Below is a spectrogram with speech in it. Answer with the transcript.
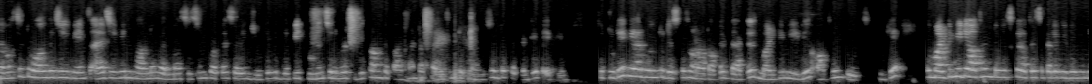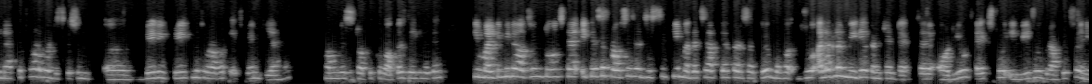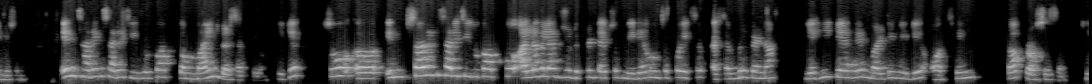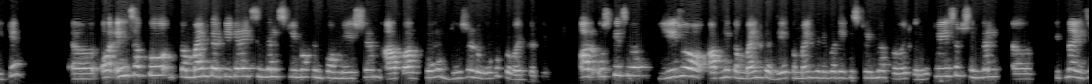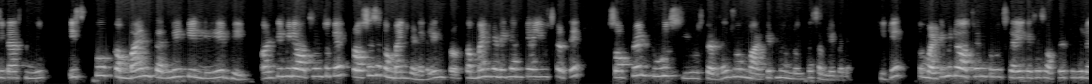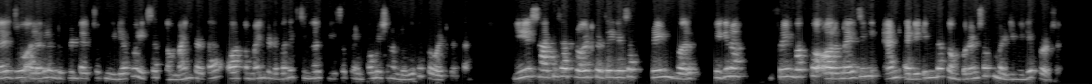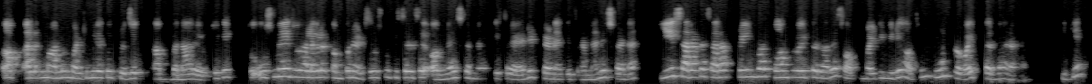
Namaste to all the JVNs. I, JVN Bhavna Verma, Assistant Professor in Jyoti Vidyapeeth Women's University from Department of Science and Technology in the faculty of APM. So today we are going to discuss on our topic that is multimedia authoring tools. ठीक है तो multimedia authoring tools क्या होते हैं पहले video में मैंने आपको थोड़ा बहुत डिस्कशन वेरी ब्रीफ में थोड़ा बहुत एक्सप्लेन किया है हम इस टॉपिक को वापस देख लेते हैं कि मल्टीमीडिया ऑथरिंग टूल्स क्या एक ऐसा प्रोसेस है जिसकी मदद से आप क्या कर सकते हो बहुत जो अलग अलग मीडिया कंटेंट है चाहे ऑडियो टेक्स्ट हो इमेज हो ग्राफिक्स हो एनिमेशन इन सारे की सारी चीज़ों को आप कंबाइन कर सकते हो ठीक है? सो इन सारी की सारी चीज़ों को आपको अलग अलग जो डिफरेंट टाइप्स ऑफ़ मीडिया उन सबको एक साथ असेंबल करना यही क्या है? मल्टीमीडिया ऑथरिंग का प्रोसेस है ठीक है? uh, और इन सबको कंबाइन करके क्या एक सिंगल स्ट्रीम ऑफ़ इंफॉर्मेशन आप आप क्या है दूसरे लोगों को प्रोवाइड करते हो। और उसके सिवा ये जो आपने कंबाइन कर दिया कंबाइन करने के बाद एक स्ट्रीम में प्रोवाइड करो तो ये सब सिंगल इतना इजी टास्क नहीं है। इसको कंबाइन करने के लिए भी मल्टीमीडिया ऑथरिंग तो क्या प्रोसेस है कंबाइन करने का लेकिन कंबाइन करने के लिए हम क्या यूज़ करते हैं? सॉफ्टवेयर टूल्स यूज़ करते हैं, जो मार्केट में हम लोगों का अवेलेबल है, ठीक है? तो मल्टीमीडिया ऑथरिंग टूल्स का एक ऐसा सॉफ्टवेयर टूल है, जो अलग अलग डिफरेंट टाइप्स ऑफ़ मीडिया को एक साथ कंबाइन करता है, और कंबाइन करने बाद एक सिंगल पीस ऑफ़ इन्फॉर्मेशन हम लोगों को प्रोवाइड करता है। ये साथ ही साथ प्रोवाइड करता है जैसा फ्रेमवर्क ठीक है ना? Framework for organising and editing the components of multimedia project तो आप अलग मान लो मल्टीमीडिया कोई प्रोजेक्ट आप बना रहे हो, ठीक है? तो उसमें जो अलग अलग कंपोनेंट्स है, उसको किस तरह से ऑर्गेनाइज करना है, किस तरह एडिट करना है, किस तरह मैनेज करना है, ये सारा का सारा फ्रेमवर्क कौन प्रोवाइड करवा रहा है? मल्टीमीडिया ऑथरिंग टूल प्रोवाइड करवा रहा है, ठीक है?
